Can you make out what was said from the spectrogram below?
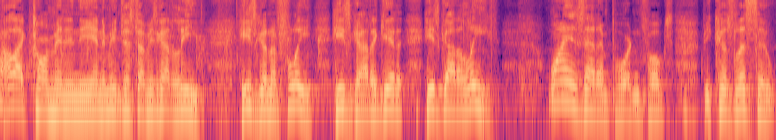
I like tormenting the enemy. Just tell him he's got to leave. He's going to flee. He's got to get. He's got to leave. Why is that important, folks? Because listen,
